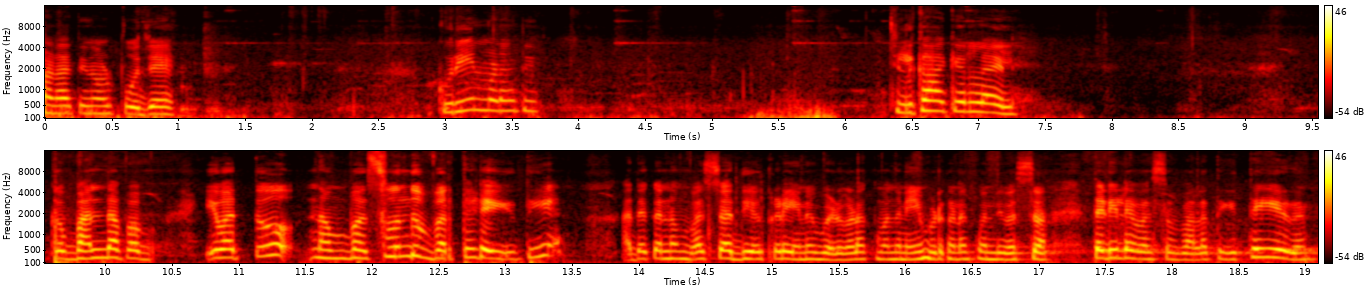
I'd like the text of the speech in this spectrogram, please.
ಮಾಡಾತಿ ನೋಡಿ ಪೂಜೆ. ಕುರಿ ಏನು ಮಾಡತ್ತಿ ಚಿಲ್ಕ ಹಾಕಿರಲ್ಲ ಇಲ್ಲಿ. ಬಂದಪ್ಪ. ಇವತ್ತು ನಮ್ಮ ಬಸ್ಸೊಂದು ಬರ್ತಡೇ ಐತಿ. ಅದಕ್ಕೆ ನಮ್ಮ ಬಸ್ಸ ದೇವ್ರ ಕಡೆ ಏನೂ ಬಿಡ್ಕೊಳಕ್ಕೆ ಬಂದ ಏನು ಬಿಡ್ಕೊಳಕ್ಕೆ ಬಂದು ಬಸ್ಸ ತಡಿಲೇ ಬಸ್ಸ ಬಾಲ ತೆಗಿ ತೆಗಿ ಅದನ್ನು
